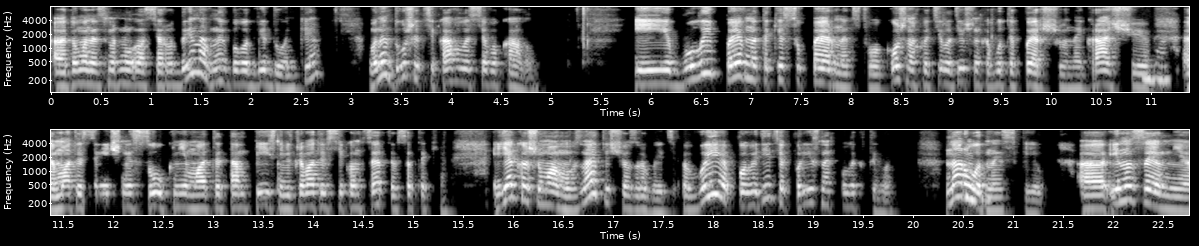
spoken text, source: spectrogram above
е, до мене звернулася родина, в них було дві доньки, вони дуже цікавилися вокалом. І були певне таке суперництво. Кожна хотіла дівчинка бути першою, найкращою, mm -hmm. мати сценічні сукні, мати там пісні, відкривати всі концерти, все таке. І я кажу, мамо, знаєте, що зробити? Ви поведіться по різних колективах. Народний спів, е, іноземні,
